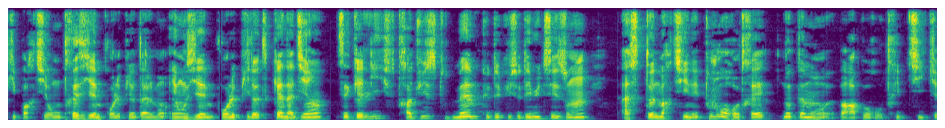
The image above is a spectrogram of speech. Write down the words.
qui partiront 13e pour le pilote allemand et 11e pour le pilote canadien, ces qualifs traduisent tout de même que depuis ce début de saison, Aston Martin est toujours en retrait, notamment euh, par rapport au triptyque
